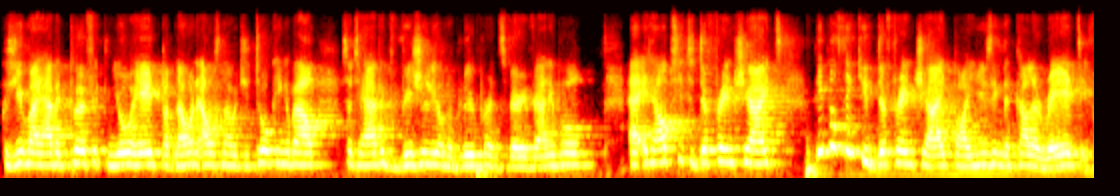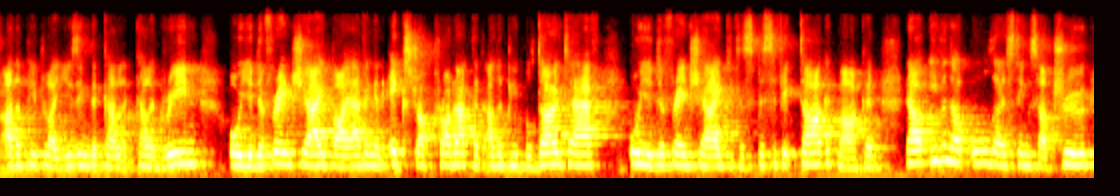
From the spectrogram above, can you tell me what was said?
because you may have it perfect in your head, but no one else know what you're talking about. So to have it visually on a blueprint is very valuable. Uh, it helps you to differentiate. People think you differentiate by using the color red if other people are using the color, color green, or you differentiate by having an extra product that other people don't have, or you differentiate with a specific target market. Now, even though all those things are true,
